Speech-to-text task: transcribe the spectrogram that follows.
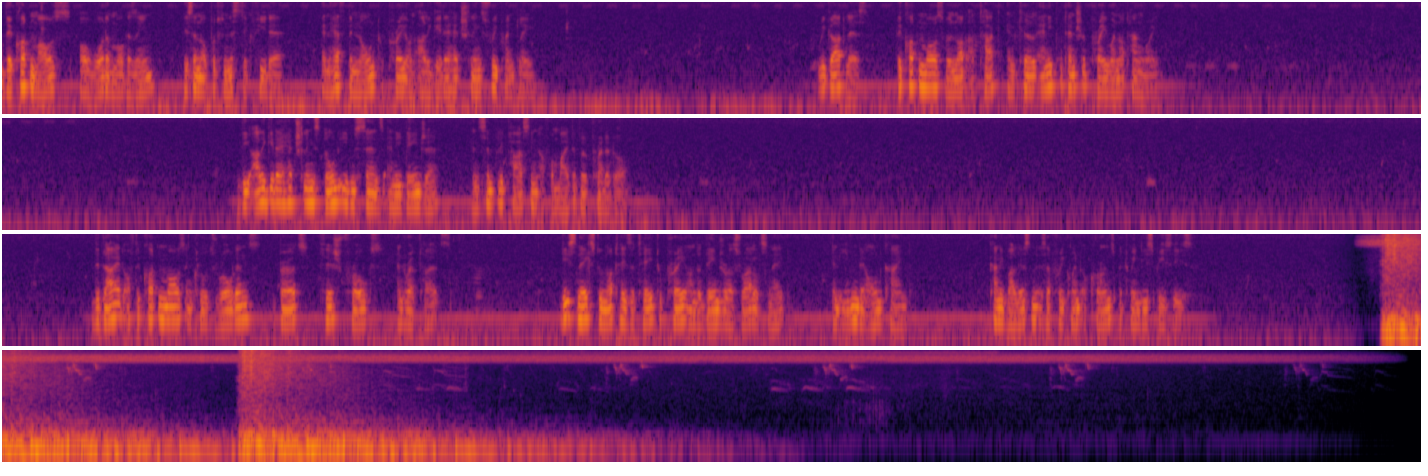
The cottonmouth, or water moccasin, is an opportunistic feeder, and have been known to prey on alligator hatchlings frequently. Regardless, the cottonmouth will not attack and kill any potential prey when not hungry. The alligator hatchlings don't even sense any danger and simply passing a formidable predator. The diet of the cottonmouth includes rodents, birds, fish, frogs, and reptiles. These snakes do not hesitate to prey on the dangerous rattlesnake and even their own kind. Cannibalism is a frequent occurrence between these species.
